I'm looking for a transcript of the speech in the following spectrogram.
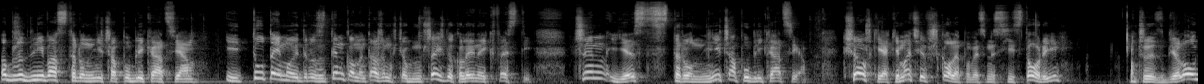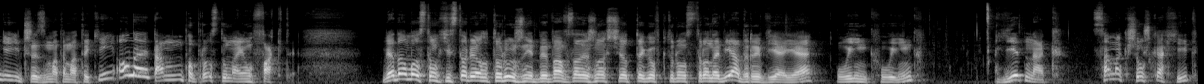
Obrzydliwa, stronnicza publikacja. I tutaj, moi drodzy, tym komentarzem chciałbym przejść do kolejnej kwestii. Czym jest stronnicza publikacja? Książki, jakie macie w szkole, powiedzmy z historii, czy z biologii, czy z matematyki, one tam po prostu mają fakty. Wiadomo, z tą historią to różnie bywa, w zależności od tego, w którą stronę wiatr wieje. Wink, wink. Jednak sama książka Hit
